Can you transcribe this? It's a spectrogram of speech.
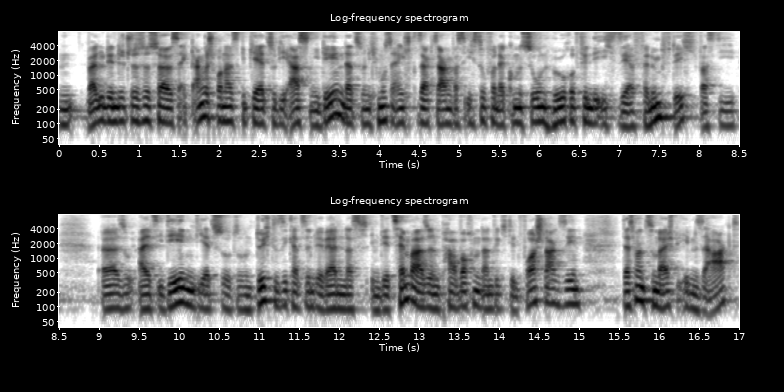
Und weil du den Digital Service Act angesprochen hast, gibt ja jetzt so die ersten Ideen dazu. Und ich muss eigentlich gesagt sagen, was ich so von der Kommission höre, finde ich sehr vernünftig, was die äh, so als Ideen, die jetzt so, so durchgesickert sind. Wir werden das im Dezember, also in ein paar Wochen, dann wirklich den Vorschlag sehen, dass man zum Beispiel eben sagt,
